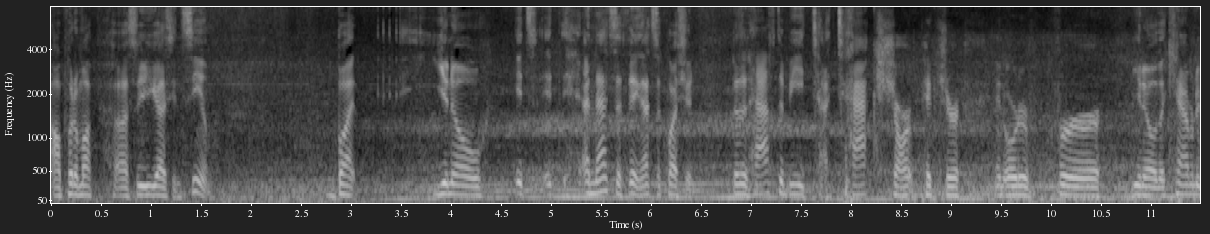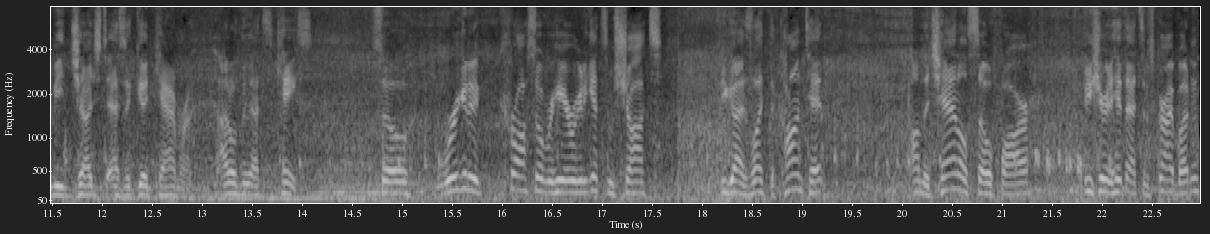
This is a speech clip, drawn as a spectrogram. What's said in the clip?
I'll put them up uh, so you guys can see them. But, you know, it's it, and that's the thing that's the question does it have to be a tack sharp picture in order for you know the camera to be judged as a good camera i don't think that's the case so we're gonna cross over here we're gonna get some shots if you guys like the content on the channel so far be sure to hit that subscribe button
